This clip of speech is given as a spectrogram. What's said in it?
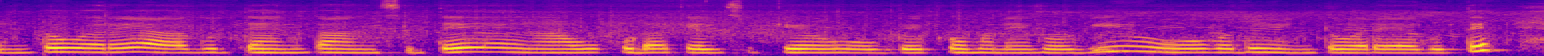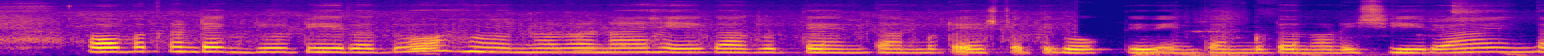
ಎಂಟೂವರೆ ಆಗುತ್ತೆ ಅಂತ ಅನಿಸುತ್ತೆ. ನಾವು ಕೂಡ ಕೆಲಸಕ್ಕೆ ಹೋಗಬೇಕು ಮನೆಗೆ ಹೋಗಿ. ಹೋಗೋದು ಎಂಟೂವರೆ ಆಗುತ್ತೆ. ಒಂಬತ್ತು ಗಂಟೆಗೆ ಡ್ಯೂಟಿ ಇರೋದು. ನೋಡೋಣ ಹೇಗಾಗುತ್ತೆ ಅಂತ ಅಂದ್ಬಿಟ್ಟು ಎಷ್ಟೊತ್ತಿಗೆ ಹೋಗ್ತೀವಿ ಅಂತ ಅಂದ್ಬಿಟ್ಟು ನೋಡಿ ಶಿರಾಯಿಂದ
